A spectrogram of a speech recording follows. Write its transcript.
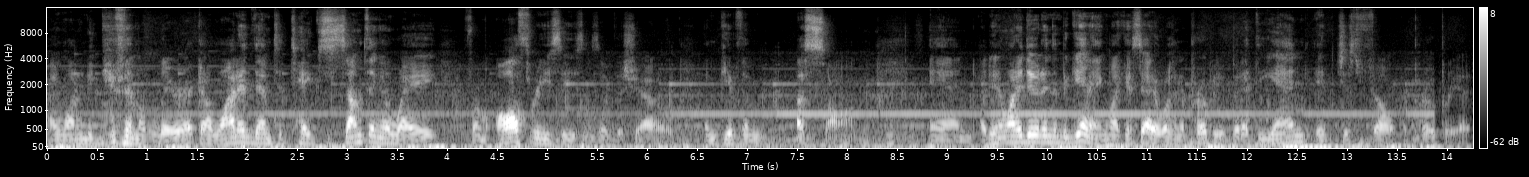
I wanted to give them a lyric. I wanted them to take something away from all three seasons of the show and give them a song. And I didn't want to do it in the beginning. Like I said, it wasn't appropriate. But at the end, it just felt appropriate.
